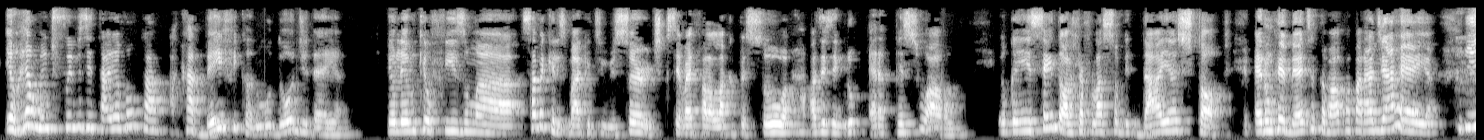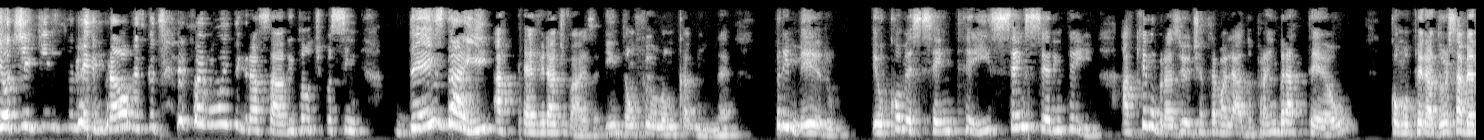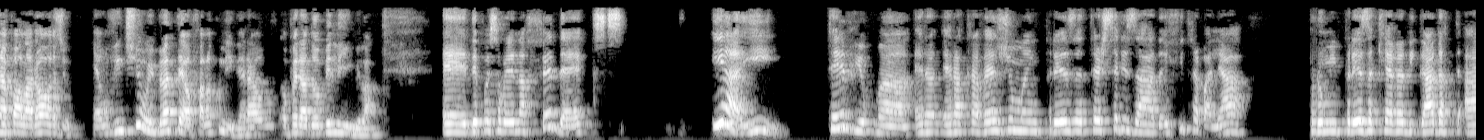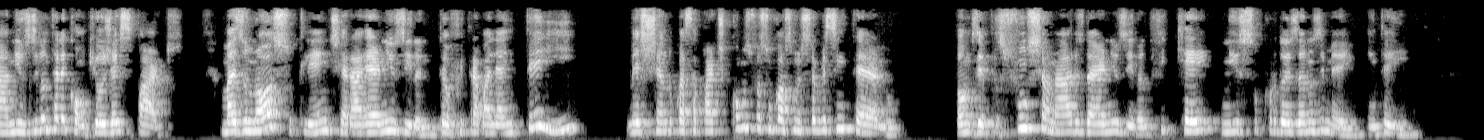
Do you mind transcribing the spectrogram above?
Eu realmente fui visitar e ia voltar. Acabei ficando, mudou de ideia. Eu lembro que eu fiz uma. Sabe aqueles marketing research que você vai falar lá com a pessoa, às vezes em grupo? Era pessoal. Eu ganhei 100 dólares para falar sobre Dia Stop. Era um remédio que você tomava para parar a diarreia. E eu tinha que lembrar uma vez que eu tinha... foi muito engraçado. Então, tipo assim, desde aí até virar advisor. Então, foi um longo caminho, né? Primeiro, eu comecei em TI sem ser em TI. Aqui no Brasil, eu tinha trabalhado para a Embratel, como operador, sabe, Ana Paula Arósio? É um 21, Embratel, fala comigo, era o operador bilíngue lá. É, depois trabalhei na FedEx. E aí, teve uma. Era, era através de uma empresa terceirizada. Eu fui trabalhar para uma empresa que era ligada à New Zealand Telecom, que hoje é Spark. Mas o nosso cliente era Air New Zealand. Então, eu fui trabalhar em TI, mexendo com essa parte como se fosse um customer service interno. Vamos dizer, para os funcionários da Air New Zealand. Fiquei nisso por dois anos e meio, em TI.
